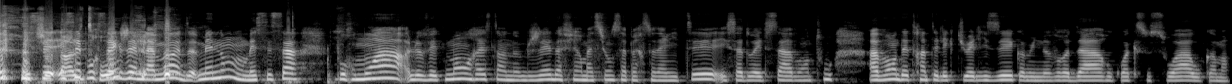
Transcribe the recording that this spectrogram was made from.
c'est pour ça que j'aime la mode. Mais non, mais c'est ça. Pour moi, le vêtement reste un objet d'affirmation de sa personnalité et ça doit être ça avant tout, avant d'être intellectualisé comme une œuvre d'art ou quoi que ce soit ou comme un,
